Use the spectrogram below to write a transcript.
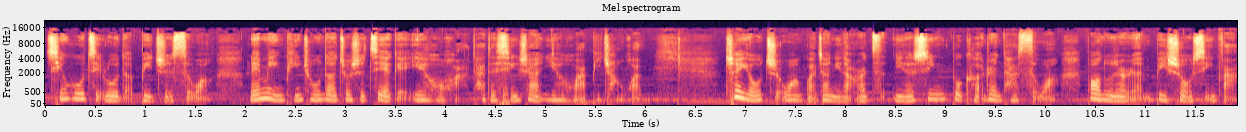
轻忽己路的必致死亡。怜悯贫穷的，就是借给耶和华，他的行善，耶和华必偿还。趁有指望管教你的儿子，你的心不可任他死亡。暴怒的人必受刑罚，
